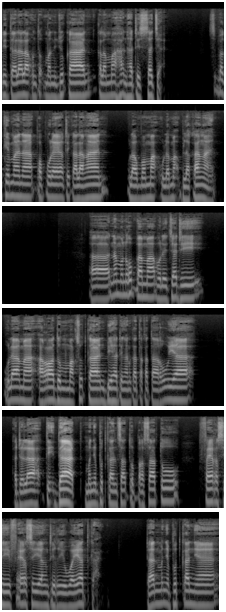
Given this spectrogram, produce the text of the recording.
lidalalah untuk menunjukkan kelemahan hadis saja. Sebagaimana populer di kalangan ulama-ulama belakangan. Uh, namun rubama boleh jadi ulama aradu memaksudkan biha dengan kata-kata ruya adalah tidak menyebutkan satu persatu versi-versi yang diriwayatkan dan menyebutkannya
